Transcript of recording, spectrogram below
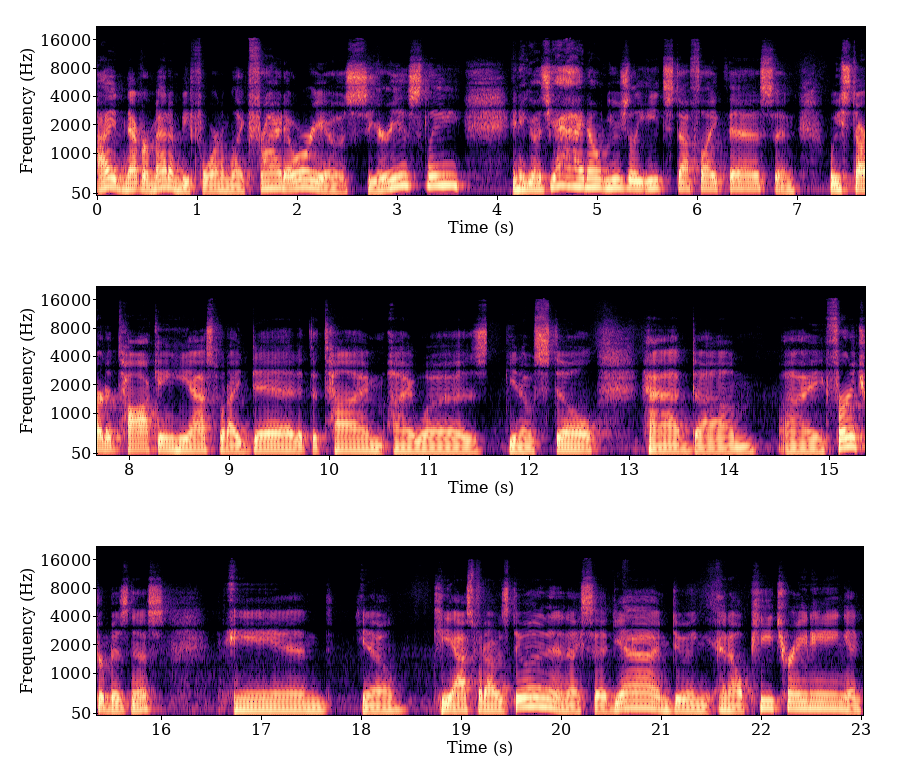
I had never met him before. And I'm like, fried Oreos, seriously? And he goes, yeah, I don't usually eat stuff like this. And we started talking. He asked what I did. At the time, I was, you know, still had um, a furniture business. And, you know, he asked what I was doing, and I said, Yeah, I'm doing NLP training. And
